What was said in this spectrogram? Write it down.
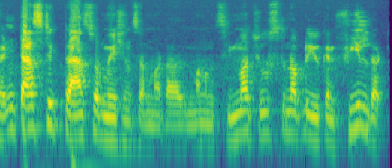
ఫెంటాస్టిక్ ట్రాన్స్ఫర్మేషన్స్ అనమాట మనం సినిమా చూస్తున్నప్పుడు యూ కెన్ ఫీల్ దట్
